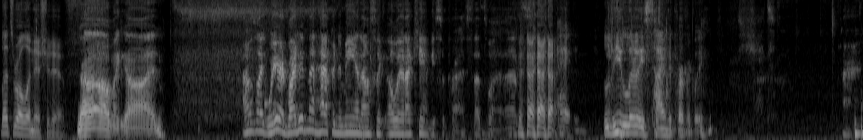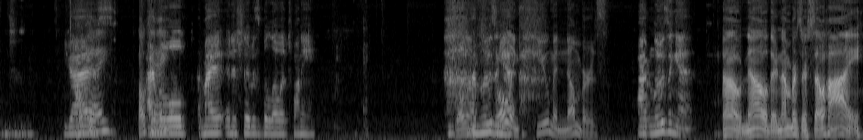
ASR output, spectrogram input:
let's roll initiative. Oh my god. I was like, weird. Why didn't that happen to me? And I was like, oh wait, I can't be surprised. That's why. That's... Hey, he literally timed it perfectly. Shit. You guys, Okay. I rolled. My initiative is below a twenty. rolling, I'm losing it. rolling it. human numbers. I'm losing it. Oh no, their numbers are so high.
